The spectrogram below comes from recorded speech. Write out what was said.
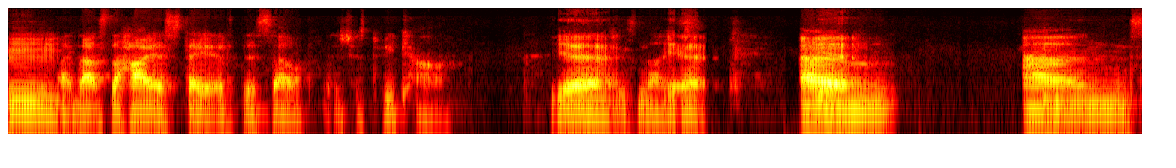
Mm. Like that's the highest state of the self. It's just to be calm. Yeah, it's nice. Yeah. Um, yeah. and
